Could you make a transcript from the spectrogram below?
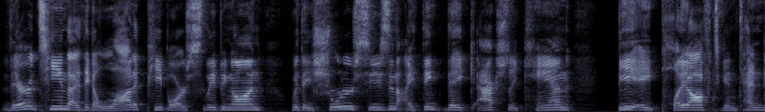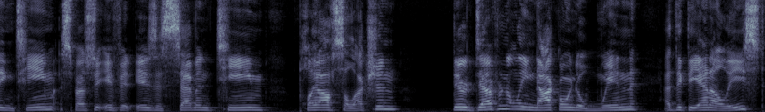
they're a team that I think a lot of people are sleeping on. With a shorter season, I think they actually can be a playoff contending team, especially if it is a seven team playoff selection. They're definitely not going to win, I think, the NL East.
